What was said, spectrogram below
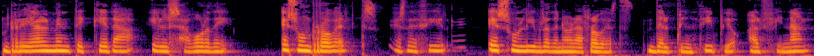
realmente queda el sabor de es un Roberts, es decir, es un libro de Nora Roberts del principio al final.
